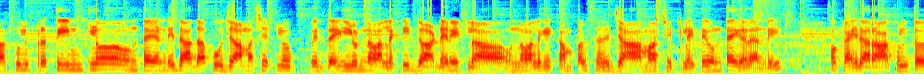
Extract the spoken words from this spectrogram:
ఆకులు ప్రతి ఇంట్లో ఉంటాయండి. దాదాపు జామ చెట్లు పెద్ద ఇల్లు ఉన్న వాళ్ళకి గార్డెన్ ఇట్లా ఉన్న వాళ్ళకి కంపల్సరీ జామ చెట్లు అయితే ఉంటాయి కదండి. ఒక ఐదారు ఆకులతో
